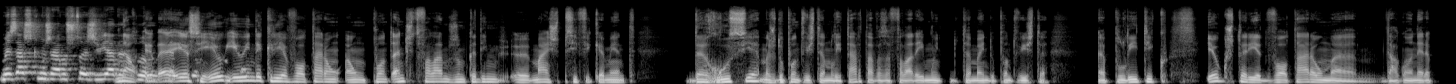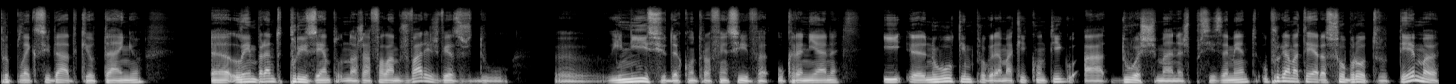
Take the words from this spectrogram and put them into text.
Mas acho que já me estou a desviar da não, tua... Não, eu, assim, eu, eu ainda queria voltar a um, a um ponto, antes de falarmos um bocadinho uh, mais especificamente da Rússia, mas do ponto de vista militar, estavas a falar aí muito também do ponto de vista uh, político, eu gostaria de voltar a uma, de alguma maneira, perplexidade que eu tenho, uh, lembrando, por exemplo, nós já falámos várias vezes do uh, início da contraofensiva ucraniana e no último programa aqui contigo, há duas semanas precisamente, o programa até era sobre outro tema,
